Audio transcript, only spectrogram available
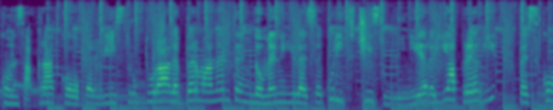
consacrat cooperării structurale permanente în domeniile securității sublinierei aprerii, PESCO.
